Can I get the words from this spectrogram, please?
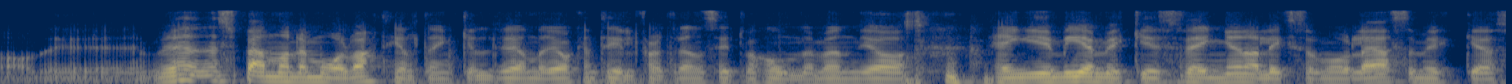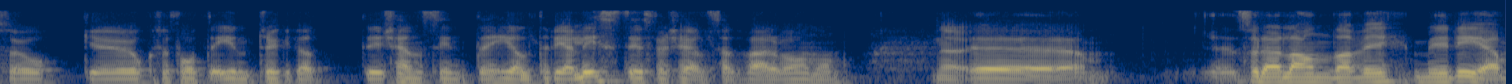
ja, det är en spännande målvakt helt enkelt. Det enda jag kan tillföra till den situationen. Men jag hänger ju med mycket i svängarna liksom och läser mycket så, och eh, också fått intrycket att det känns inte helt realistiskt för Chelsea att värva honom. Nej. Så där landar vi med det.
